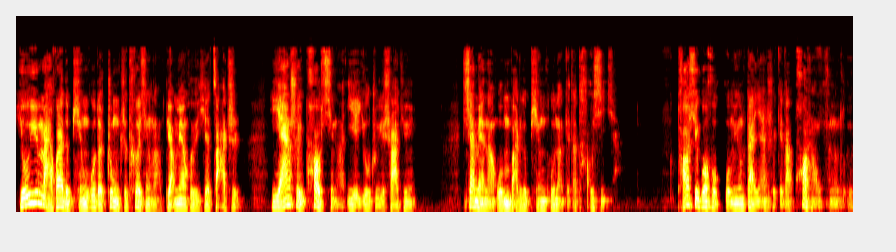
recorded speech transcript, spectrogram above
由于买回来的平菇的种植特性呢，表面会有一些杂质，盐水泡洗呢也有助于杀菌。下面呢，我们把这个平菇呢给它淘洗一下。淘洗过后，我们用淡盐水给它泡上五分钟左右。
